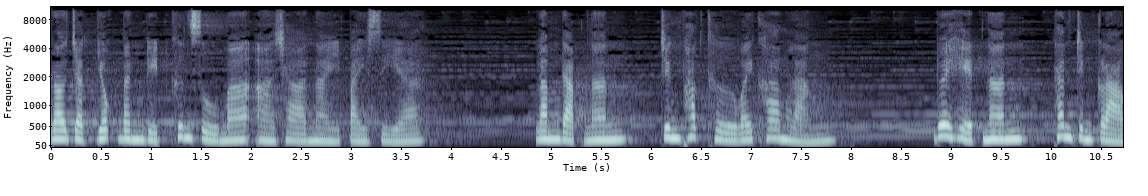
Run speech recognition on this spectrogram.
เราจะยกบัณฑิตขึ้นสู่ม้าอาชาในไปเสียลำดับนั้นจึงพักเธอไว้ข้างหลัง ด้วยเหตุนั้นท่านจึงกล่าว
